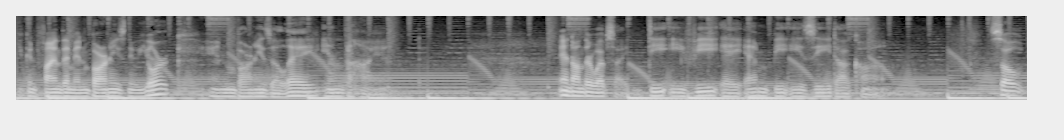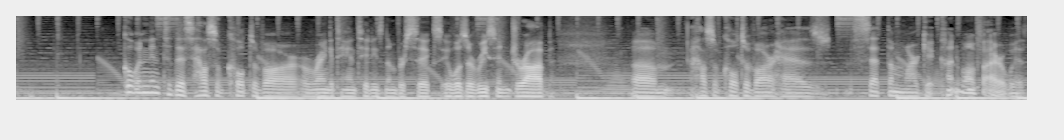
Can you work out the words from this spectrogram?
You can find them in Barney's, New York, in Barney's, LA, in the high end. And on their website, devambez.com. So, going into this House of Cultivar Orangutan Titties number six, it was a recent drop. Um, House of Cultivar has set the market kind of on fire with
